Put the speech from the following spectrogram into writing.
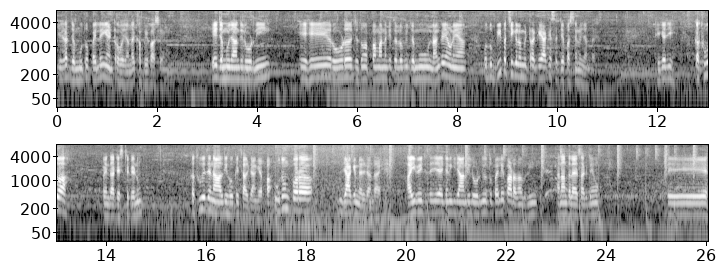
ਜਿਹੜਾ ਜੰਮੂ ਤੋਂ ਪਹਿਲਾਂ ਹੀ ਐਂਟਰ ਹੋ ਜਾਂਦਾ ਖੱਬੇ ਪਾਸੇ ਨੂੰ। ਇਹ ਜੰਮੂ ਜਾਣ ਦੀ ਲੋੜ ਨਹੀਂ। ਇਹ ਰੋਡ ਜਦੋਂ ਆਪਾਂ ਮੰਨ ਕੇ ਚੱਲੋ ਵੀ ਜੰਮੂ ਲੰਘ ਆਉਣੇ ਆ, ਉਦੋਂ 20 25 ਕਿਲੋਮੀਟਰ ਅੱਗੇ ਆ ਕੇ ਸੱਜੇ ਪਾਸੇ ਨੂੰ ਜਾਂਦਾ ਹੈ। ਠੀਕ ਹੈ ਜੀ। ਕਥੂਆ ਪੈਂਦਾ ਡਿਸਟ੍ਰਿਕਟ ਇਹਨੂੰ। ਕਥੂਏ ਦੇ ਨਾਲ ਦੀ ਹੋ ਕੇ ਚੱਲ ਜਾਾਂਗੇ ਆਪਾਂ। ਉਧਮਪੁਰ ਜਾ ਕੇ ਮਿਲ ਜਾਂਦਾ ਇਹ। ਹਾਈਵੇ 'ਤੇ ਜੇ ਜਾਣੀ ਕਿ ਜਾਣ ਦੀ ਲੋੜ ਨਹੀਂ, ਉਹ ਤੋਂ ਪਹਿਲੇ ਪਹਾੜਾਂ ਦਾ ਤੁਸੀਂ ਆਨੰਦ ਲੈ ਸਕਦੇ ਹੋ। ਤੇ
